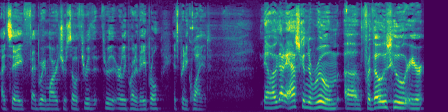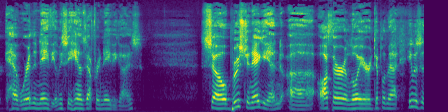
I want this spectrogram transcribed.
I'd say February, March or so through the through the early part of April. It's pretty quiet. Now I got to ask in the room uh, for those who are have were in the Navy. Let me see hands up for Navy guys. So Bruce Janigian, uh, author, lawyer, diplomat, he was in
